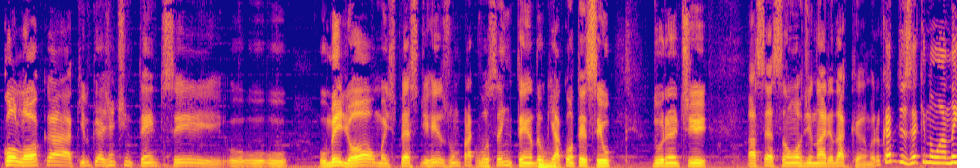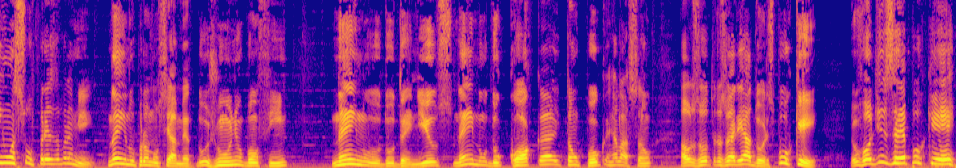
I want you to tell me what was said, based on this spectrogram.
coloca aquilo que a gente entende ser o, o, o melhor, uma espécie de resumo para que você entenda o que aconteceu durante a sessão ordinária da Câmara. Eu quero dizer que não há nenhuma surpresa para mim, nem no pronunciamento do Júnior Bonfim, nem no do Denils, nem no do Coca e tampouco em relação aos outros vereadores. Por quê? Eu vou dizer por quê.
